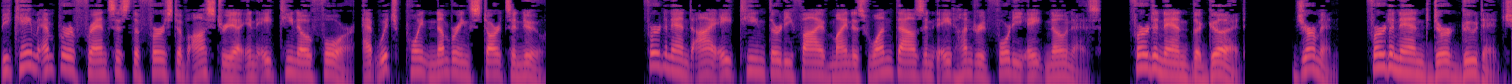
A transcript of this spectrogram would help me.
became Emperor Francis I of Austria in 1804, at which point numbering starts anew. Ferdinand I 1835–1848 known as Ferdinand the Good, German, Ferdinand der Gütige,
